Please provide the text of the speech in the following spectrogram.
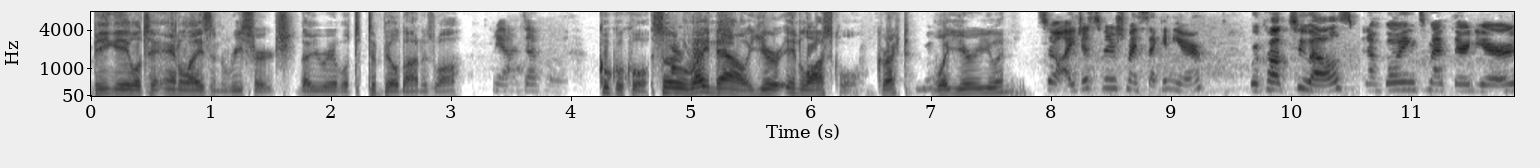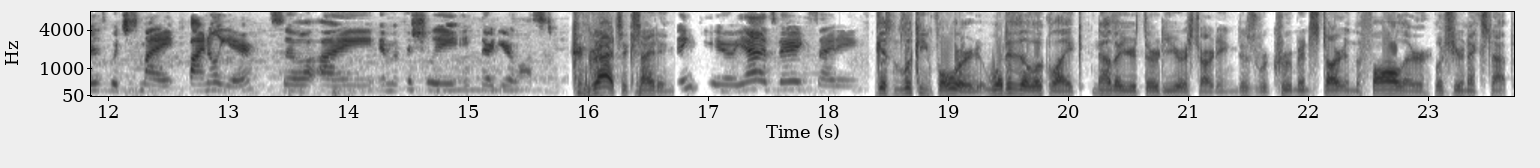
being able to analyze and research that you were able to, to build on as well. Yeah, definitely. Cool, cool, cool. So right now you're in law school, correct? Mhm. What year are you in? So I just finished my second year. We're called two L's, and I'm going into my third year, which is my final year. So I am officially a third year law student. Congrats, exciting. Thank you. Yeah, it's very exciting. I guess looking forward, what does it look like now that your third year is starting? Does recruitment start in the fall or what's your next step?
